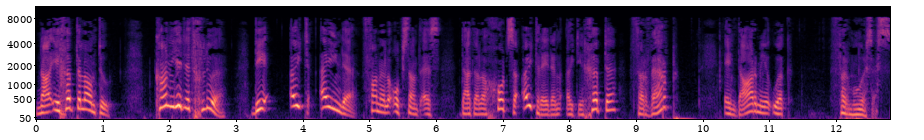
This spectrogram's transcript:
na Egipte land toe." Kan jy dit glo? Die uiteinde van hulle opstand is dat hulle God se uitredding uit Egipte verwerp en daarmee ook vir Moses.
